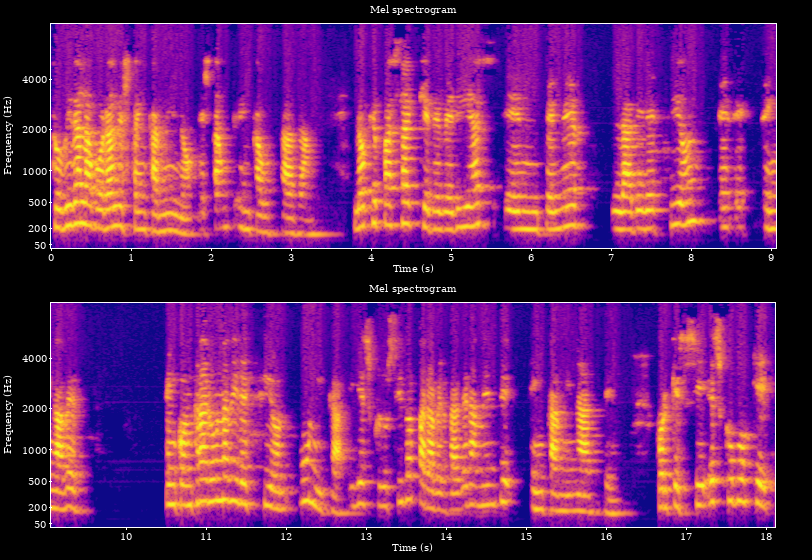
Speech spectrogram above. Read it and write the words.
Tu vida laboral está en camino, está encauzada. Lo que pasa es que deberías en tener la dirección, en, en encontrar una dirección única y exclusiva para verdaderamente encaminarte. Porque si es como que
